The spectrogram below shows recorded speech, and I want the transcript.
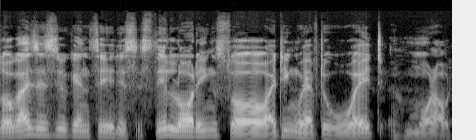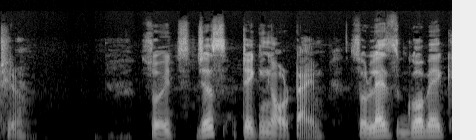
so guys as you can see it is still loading so i think we have to wait more out here. So it's just taking our time. So let's go back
